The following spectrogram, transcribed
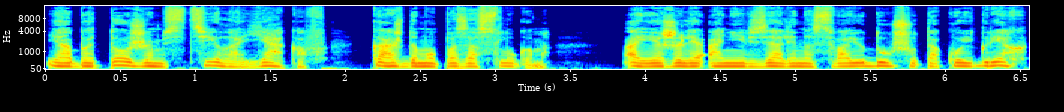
Я бы тоже мстила, Яков, каждому по заслугам. А ежели они взяли на свою душу такой грех,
